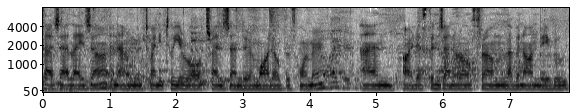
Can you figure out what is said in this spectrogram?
Sasha Elijah, and I'm a 22 year old transgender model performer and artist in general from Lebanon, Beirut.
